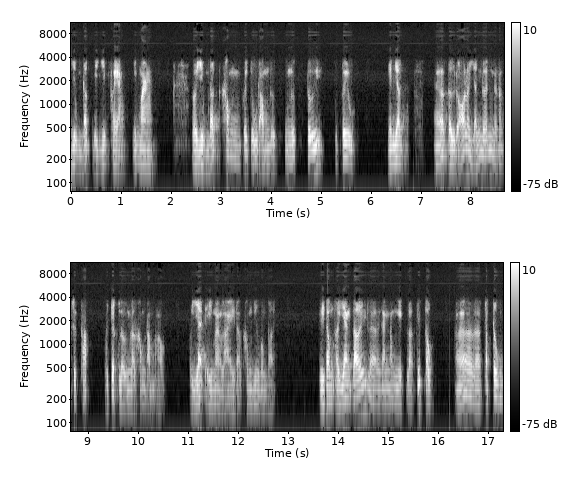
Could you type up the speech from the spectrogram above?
dùng đất bị nhiễm phèn, nhiễm mặn. Rồi dùng đất không có chủ động được nước tưới, nước tiêu, nhân dân. Từ đó nó dẫn đến là năng suất thấp và chất lượng là không đảm bảo. Và giá trị mang lại là không như mong đợi. Thì trong thời gian tới là ngành nông nghiệp là tiếp tục ờ, là tập trung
